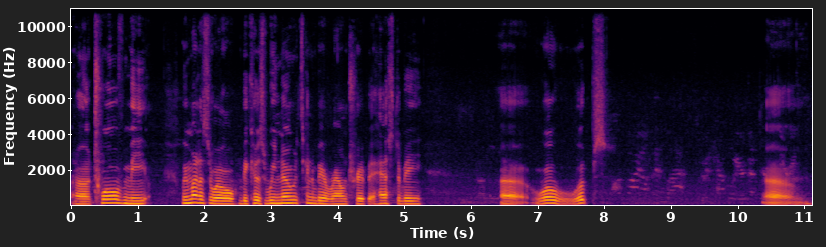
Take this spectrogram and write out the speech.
Uh, 12 meat. We might as well, because we know it's going to be a round trip. It has to be uh, whoa, whoops. Um,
